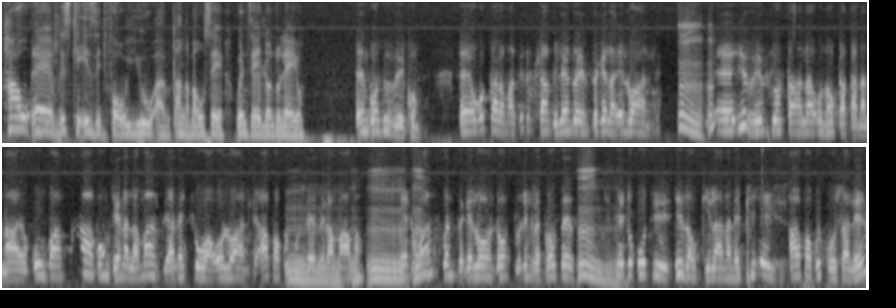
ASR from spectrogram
How uh, risky is it for you um xa ngaba use wenze loo nto leyo enkosi zikho um okokuqala masithi mhlawumbi le nto yenzekela elwandle mm, mm. um irisk yokuqala uzawugagana nayo kuba kunako ungena la manzi anetyuwa olwandle apha kwibhusese kamama. and once kwenzeke loo nto during the process ithetha ukuthi izawugilana ne-p h apha kwigusha le.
